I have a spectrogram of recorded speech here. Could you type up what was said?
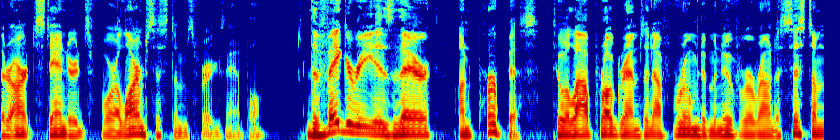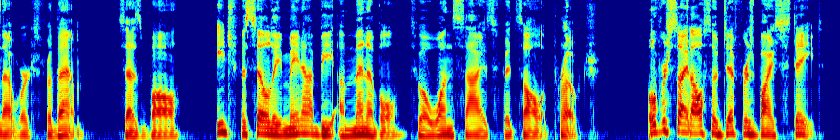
There aren't standards for alarm systems, for example. The vagary is there on purpose to allow programs enough room to maneuver around a system that works for them, says Ball. Each facility may not be amenable to a one size fits all approach. Oversight also differs by state.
